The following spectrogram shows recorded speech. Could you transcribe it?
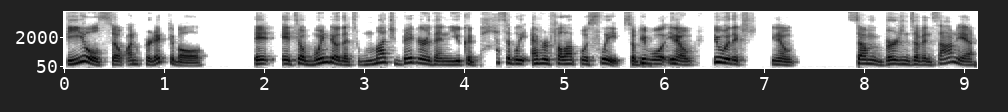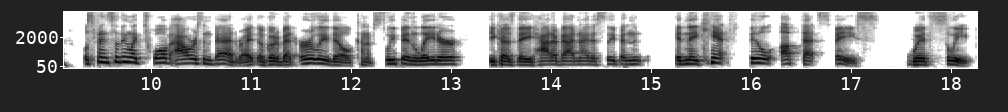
feels so unpredictable. It it's a window that's much bigger than you could possibly ever fill up with sleep. So people, you know, people with you know some versions of insomnia will spend something like 12 hours in bed, right? They'll go to bed early, they'll kind of sleep in later because they had a bad night of sleep and and they can't fill up that space with sleep.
